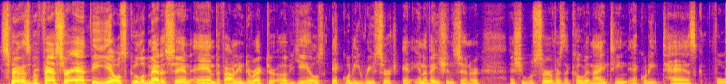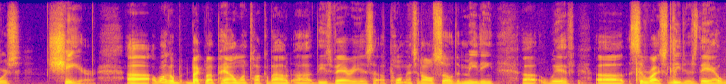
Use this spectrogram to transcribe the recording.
Smith is a professor at the Yale School of Medicine and the founding director of Yale's Equity Research and Innovation Center, and she will serve as the COVID 19 Equity Task Force chair. Uh, I want to go back to my panel. I want to talk about uh, these various uh, appointments and also the meeting uh, with uh, civil rights leaders there. W-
